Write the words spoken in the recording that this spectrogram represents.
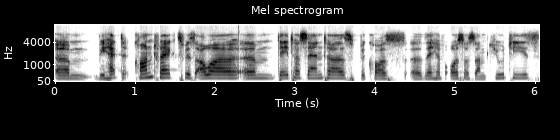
um, we had contracts with our um, data centers because uh, they have also some duties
